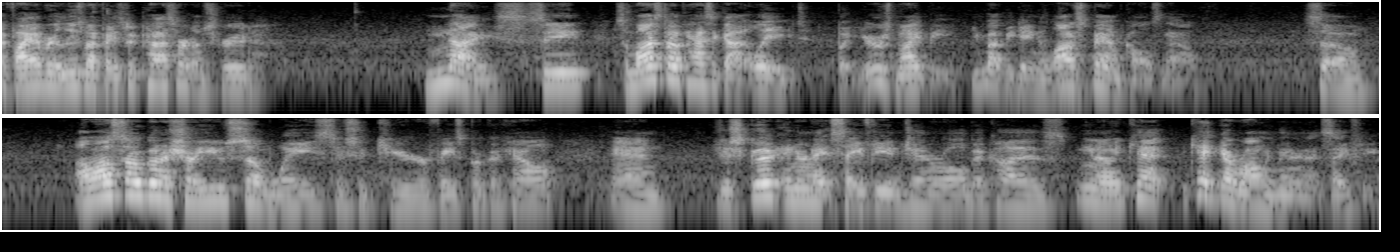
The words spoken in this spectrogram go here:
if I ever lose my Facebook password, I'm screwed. Nice. See? So my stuff hasn't got leaked, but yours might be. You might be getting a lot of spam calls now. So, I'm also to show you some ways to secure your Facebook account and just good internet safety in general because you know you can't you can't go wrong with internet safety.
